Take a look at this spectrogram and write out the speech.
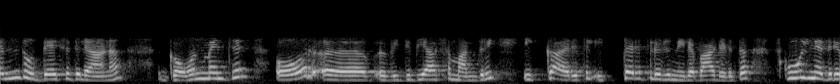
എന്തുദ്ദേശത്തിലാണ് ഗവൺമെന്റ് ഓർ വിദ്യാഭ്യാസ മന്ത്രി ഇക്കാര്യത്തിൽ ഇത്തരത്തിലൊരു നിലപാടെടുത്ത് സ്കൂളിനെതിരെ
